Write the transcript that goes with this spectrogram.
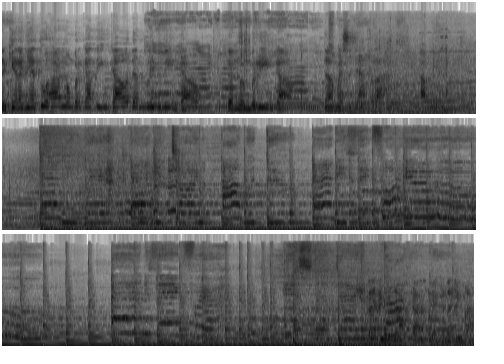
Dan kiranya Tuhan memberkati engkau dan melindungi engkau dan memberi engkau damai sejahtera. Amin. karena iman.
